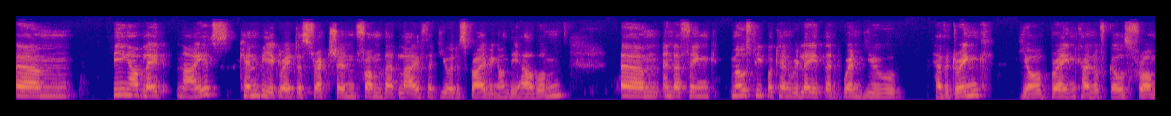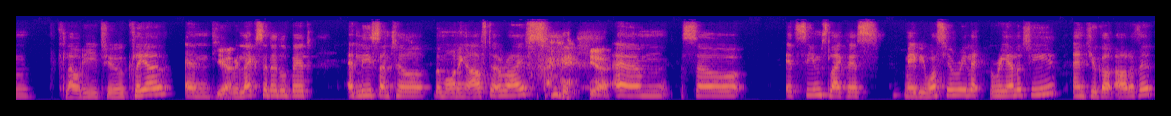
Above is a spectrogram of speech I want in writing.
um, being out late nights can be a great distraction from that life that you are describing on the album. Um, and I think most people can relate that when you have a drink, your brain kind of goes from cloudy to clear and you yeah. relax a little bit, at least until the morning after arrives. yeah. Um, so it seems like this maybe was your re- reality and you got out of it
